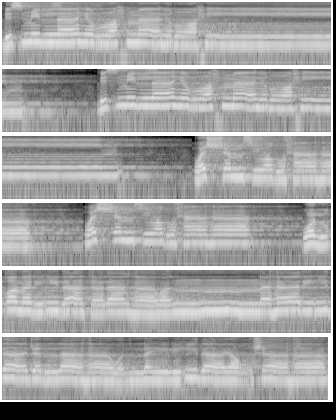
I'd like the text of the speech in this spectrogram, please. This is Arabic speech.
بسم الله الرحمن الرحيم بسم الله الرحمن الرحيم والشمس وضحاها والشمس وضحاها والقمر إذا تلاها والنهار إذا جلاها والليل إذا يغشاها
